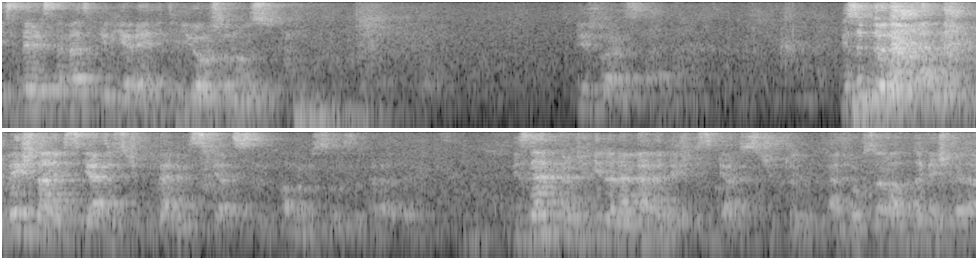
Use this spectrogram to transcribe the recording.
ister istemez bir yere itiliyorsunuz. Bir sonraki slide. Bizim dönemden beş tane psikiyatrist çıktı. Ben de psikiyatristim, anlamışsınızdır herhalde. Bizden önceki dönemden de beş psikiyatrist çıktı. Yani 96'da beş fena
